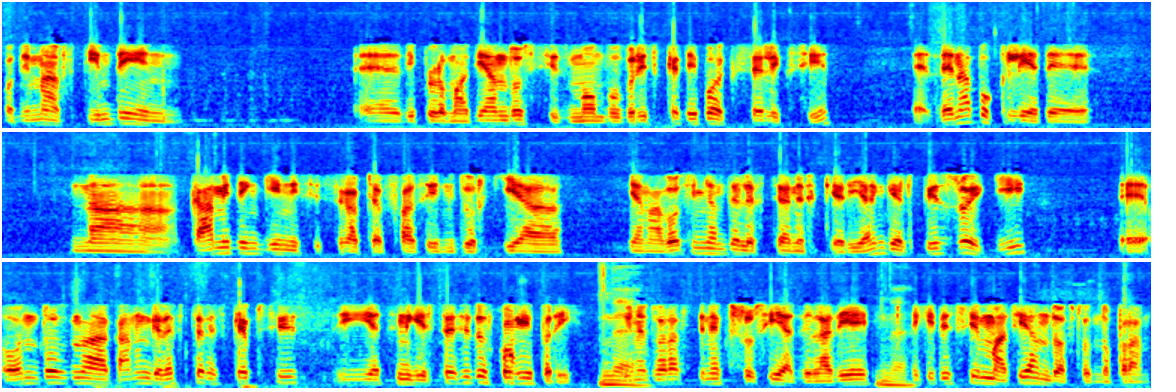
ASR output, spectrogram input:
ότι με αυτήν την ε, διπλωματία των σεισμών που βρίσκεται υπό εξέλιξη ε, δεν αποκλείεται να κάνει την κίνηση σε κάποια φάση η Τουρκία για να δώσει μια τελευταία ευκαιρία και ελπίζω εκεί ε, όντως να κάνουν και δεύτερες σκέψεις οι εθνικιστές οι Τουρκοκύπροι. Ναι. Είναι τώρα στην εξουσία. Δηλαδή ναι. έχει τη σημασία του αυτό το πράγμα.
